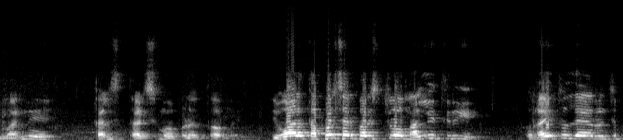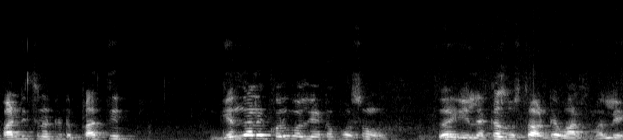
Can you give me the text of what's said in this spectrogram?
ఇవన్నీ కలిసి తడిసి మోపడుతూ ఉన్నాయి. ఇవాళ తప్పనిసరి పరిస్థితిలో మళ్ళీ తిరిగి రైతుల దగ్గర నుంచి పండించినటువంటి ప్రతి గింజని కొనుగోలు చేయడం కోసం ఈ లెక్కలు చూస్తూ ఉంటే వాళ్ళకి మళ్ళీ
